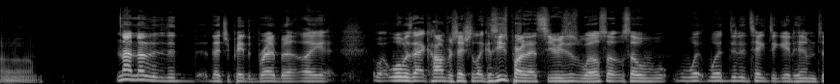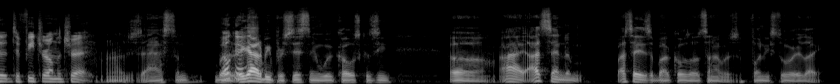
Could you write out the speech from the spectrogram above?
um, not not that, that you paid the bread, but like, what what was that conversation like? Because he's part of that series as well. So so what what did it take to get him to, to feature on the track? I just asked him, but Okay. they got to be persistent with Coast because he. Uh, I I send him. I say this about Coast all the time. It's a funny story. Like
